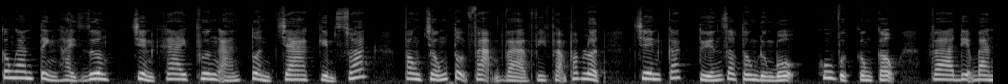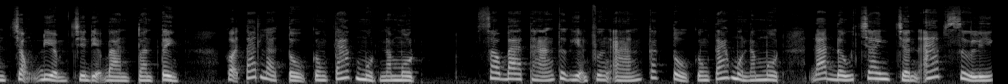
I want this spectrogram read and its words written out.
Công an tỉnh Hải Dương triển khai phương án tuần tra, kiểm soát, phòng chống tội phạm và vi phạm pháp luật trên các tuyến giao thông đường bộ, khu vực công cộng và địa bàn trọng điểm trên địa bàn toàn tỉnh, gọi tắt là Tổ công tác 151. Sau 3 tháng thực hiện phương án, các tổ công tác 151 đã đấu tranh chấn áp xử lý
